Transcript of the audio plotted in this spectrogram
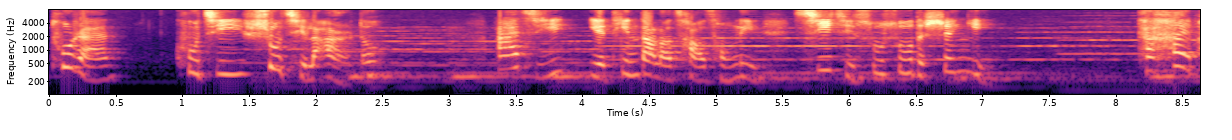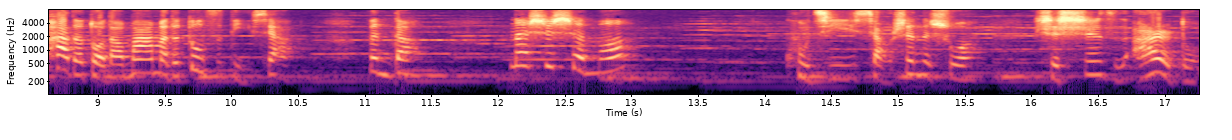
突然，库基竖起了耳朵，阿吉也听到了草丛里稀稀疏疏的声音。他害怕地躲到妈妈的肚子底下，问道：“那是什么？”库基小声地说：“是狮子阿尔多。”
